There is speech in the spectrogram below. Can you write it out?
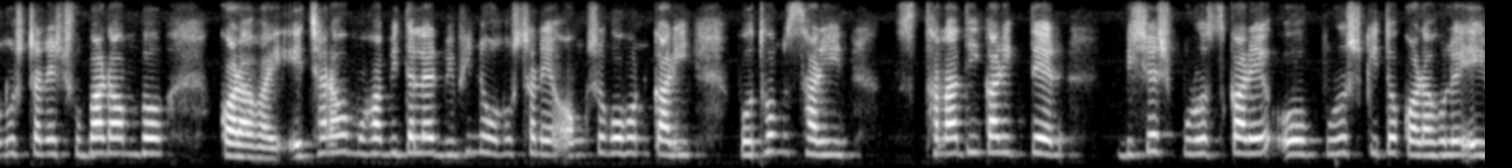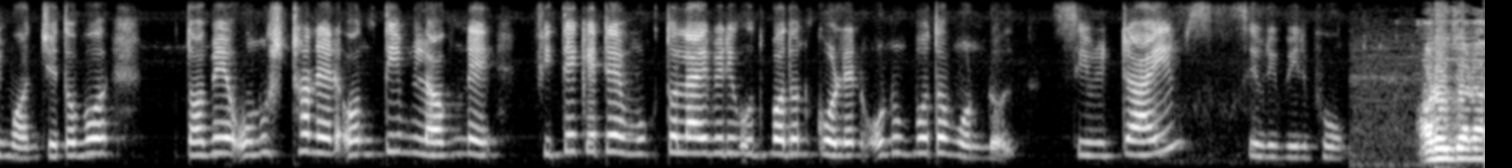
অনুষ্ঠানের শুভারম্ভ করা হয়। এছাড়াও মহাবিদ্যালয়ের বিভিন্ন অনুষ্ঠানে অংশগ্রহণকারী প্রথম সারির স্থানাধিকারীদের বিশেষ পুরস্কারে ও পুরস্কৃত করা হলো এই মঞ্চে। তবে তবে অনুষ্ঠানের অন্তিম লগ্নে ফিতে কেটে মুক্ত লাইব্রেরি উদ্বোধন করলেন অনুব্রত মণ্ডল। সিউড়ি টাইমস সিউড়ি বীরভূম আরও যারা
